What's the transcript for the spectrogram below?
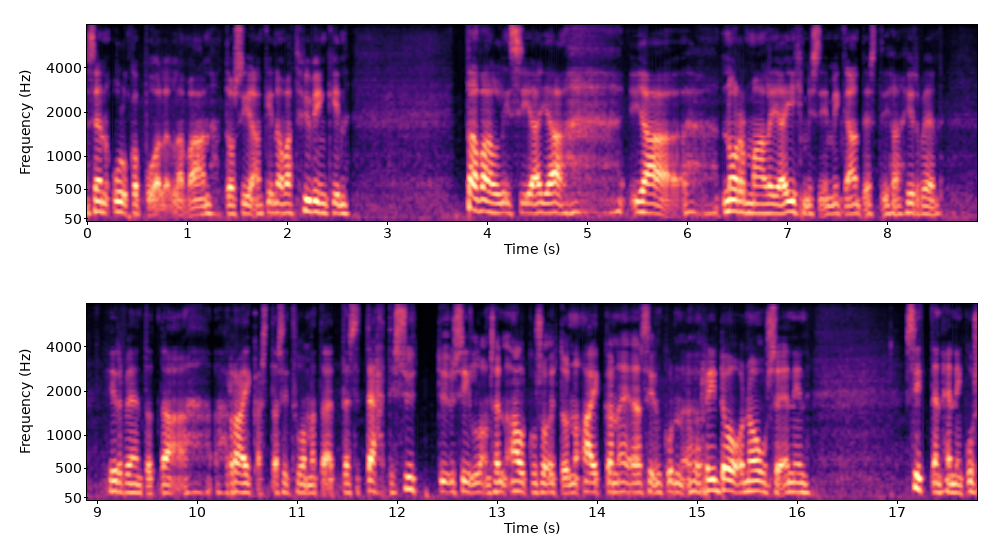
sen ulkopuolella, vaan tosiaankin ovat hyvinkin tavallisia ja, ja normaaleja ihmisiä, mikä on tietysti ihan hirveän, hirveän tota, raikasta sit huomata, että se tähti syttyy silloin sen alkusoiton aikana ja siinä kun rido nousee, niin sitten he niin kuin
